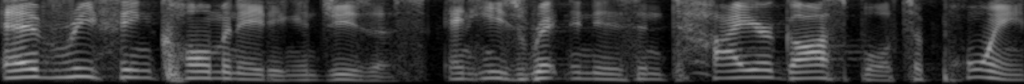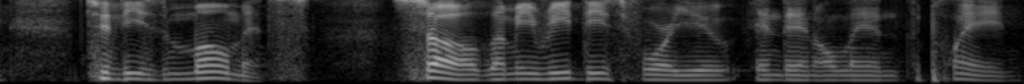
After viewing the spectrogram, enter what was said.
everything culminating in Jesus. And he's written his entire gospel to point to these moments. So let me read these for you, and then I'll land the plane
